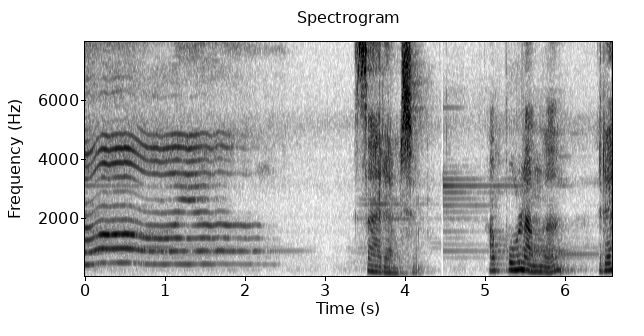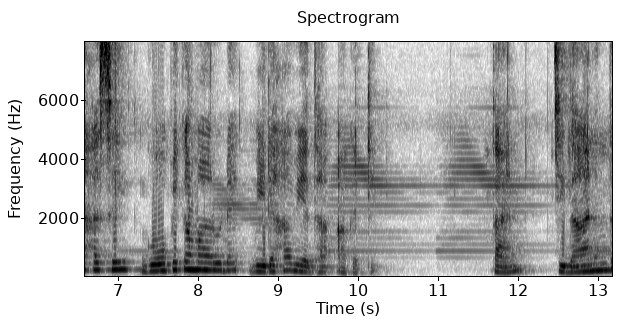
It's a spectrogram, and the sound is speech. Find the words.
നാരായണായ സാരാംശം അപ്പോൾ അങ്ങ് രഹസ്യൽ ഗോപികമാരുടെ വിരഹവ്യഥ അകറ്റി താൻ ചിദാനന്ദ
